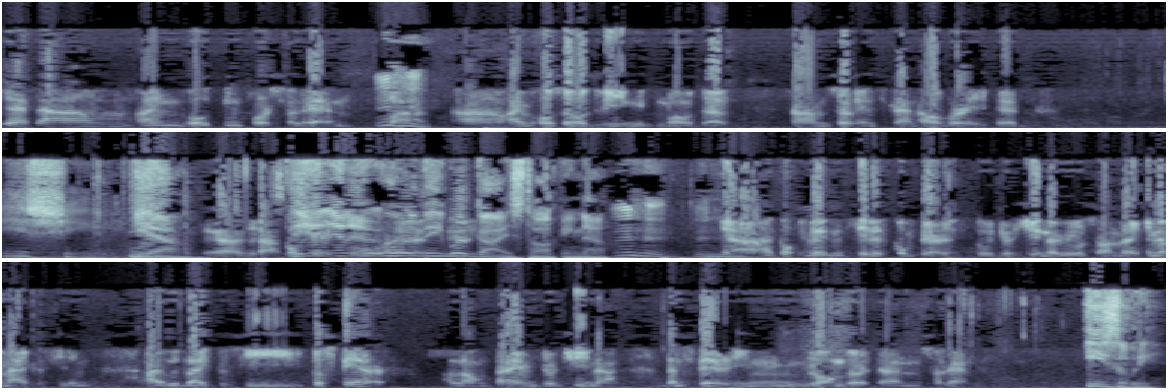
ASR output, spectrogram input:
Yes, um, I'm voting for Solenn, Mhm. but uh, I'm also agreeing with Mo that um, Solenn's kind of overrated. Is she? Yeah. Yeah, yeah. And, and, to, we're uh, the we're guys talking now. Mm-hmm. yeah, I don't see it compared to Georgina Wilson. Like in a magazine, I would like to see to stare a long time Georgina than staring longer than Solenn. Easily.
